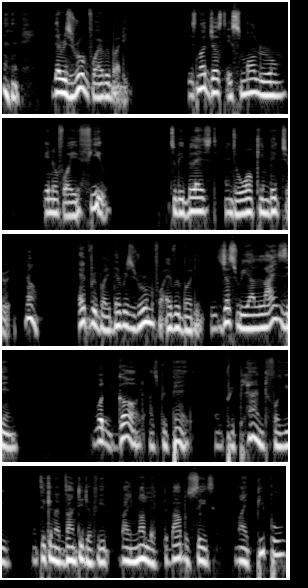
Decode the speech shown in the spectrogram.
there is room for everybody. It's not just a small room, you know, for a few to be blessed and to walk in victory. No. Everybody, there is room for everybody. It's just realizing what God has prepared and pre planned for you and taking advantage of it by knowledge. The Bible says, My people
